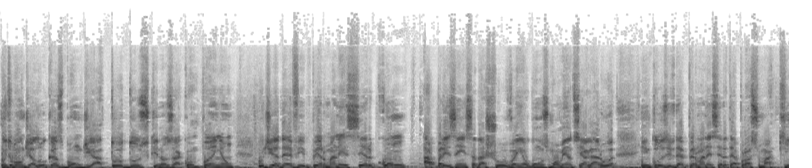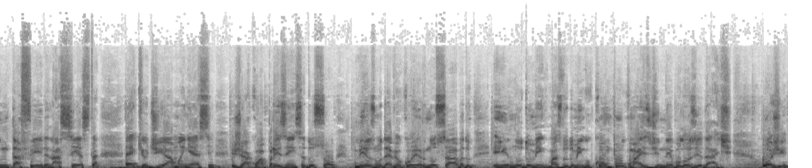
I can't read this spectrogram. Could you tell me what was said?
Muito bom dia, Lucas. Bom dia a todos que nos acompanham. O dia deve permanecer com a presença da chuva em alguns momentos e a garoa, inclusive, deve permanecer até a próxima quinta-feira. Na sexta é que o dia amanhece já com a presença do sol. Mesmo deve ocorrer no sábado e no domingo, mas no domingo com um pouco mais de nebulosidade. Hoje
